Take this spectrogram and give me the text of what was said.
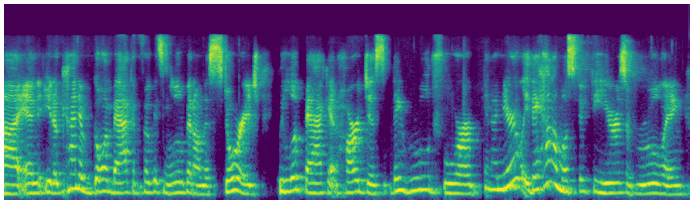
Uh, and, you know, kind of going back and focusing a little bit on the storage, we look back at hard disks, they ruled for, you know, nearly, they had almost 50 years of ruling.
